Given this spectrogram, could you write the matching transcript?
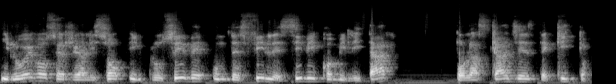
y luego se realizó inclusive un desfile cívico-militar por las calles de Quito,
